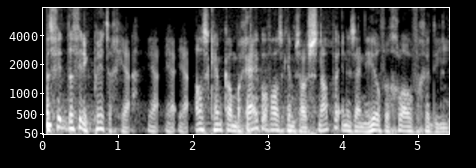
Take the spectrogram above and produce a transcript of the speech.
Dat vind, dat vind ik prettig, ja. ja, ja, ja. Als ik hem kan begrijpen of als ik hem zou snappen. En er zijn heel veel gelovigen die,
